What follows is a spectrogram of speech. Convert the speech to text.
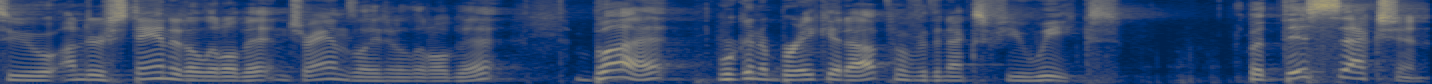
to understand it a little bit and translate it a little bit, but we're going to break it up over the next few weeks. But this section,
